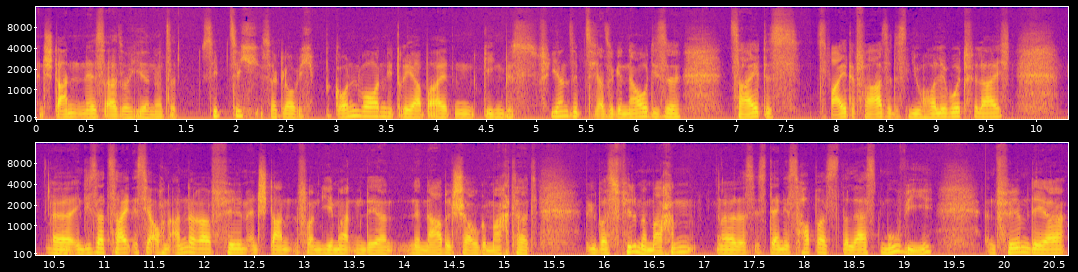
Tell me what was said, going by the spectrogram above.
entstanden ist, also hier 1970 ist er, glaube ich, begonnen worden, die Dreharbeiten gingen bis 74, also genau diese Zeit ist zweite Phase des New Hollywood vielleicht. Äh, in dieser Zeit ist ja auch ein anderer Film entstanden von jemandem, der eine Nabelschau gemacht hat übers Filmemachen. Äh, das ist Dennis Hoppers The Last Movie. Ein Film, der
